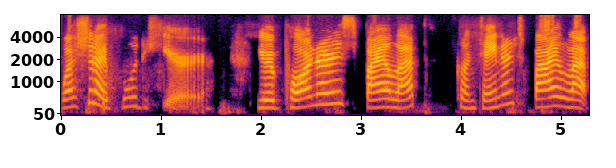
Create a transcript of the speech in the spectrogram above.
What should I put here? Your partners pile up containers, pile up.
